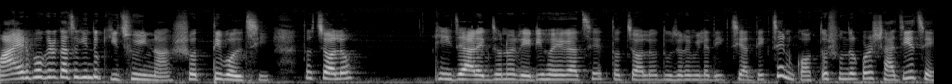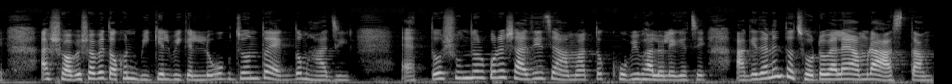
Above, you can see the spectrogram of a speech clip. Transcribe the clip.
মায়ের ভোগের কাছে কিন্তু কিছুই না, সত্যি বলছি। তো চলো এই যে আরেকজনও রেডি হয়ে গেছে। তো চলো দুজনে মিলে দেখছি। আর দেখছেন কত সুন্দর করে সাজিয়েছে? আর সবে সবে তখন বিকেল বিকেল। লোকজন তো একদম হাজির। এত সুন্দর করে সাজিয়েছে, আমার তো খুবই ভালো লেগেছে। আগে জানেন তো, ছোটোবেলায় আমরা আসতাম।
